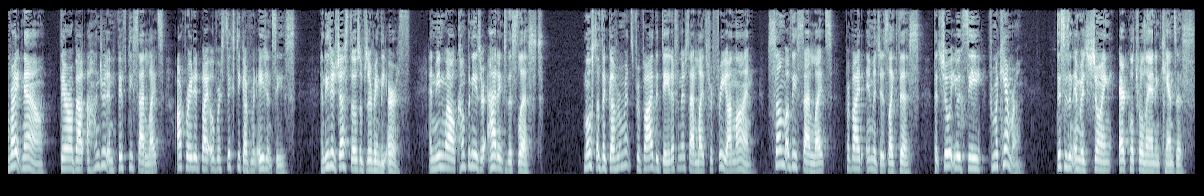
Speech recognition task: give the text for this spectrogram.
right now, there are about 150 satellites operated by over 60 government agencies. And these are just those observing the Earth. And meanwhile, companies are adding to this list. Most of the governments provide the data from their satellites for free online. Some of these satellites provide images like this that show what you would see from a camera. This is an image showing agricultural land in Kansas.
